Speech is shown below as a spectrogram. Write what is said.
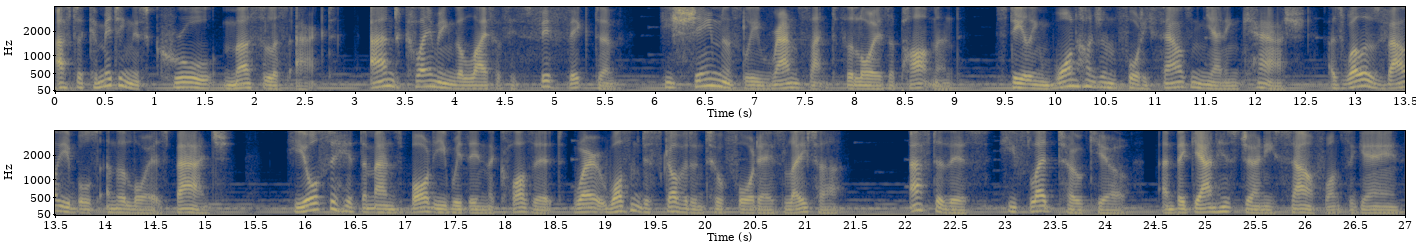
After committing this cruel, merciless act, and claiming the life of his fifth victim, he shamelessly ransacked the lawyer's apartment, stealing 140,000 yen in cash as well as valuables and the lawyer's badge. He also hid the man's body within the closet, where it wasn't discovered until four days later. After this, he fled Tokyo and began his journey south once again.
